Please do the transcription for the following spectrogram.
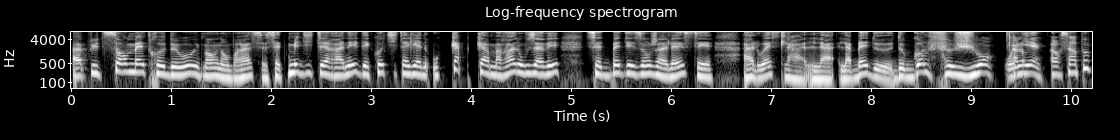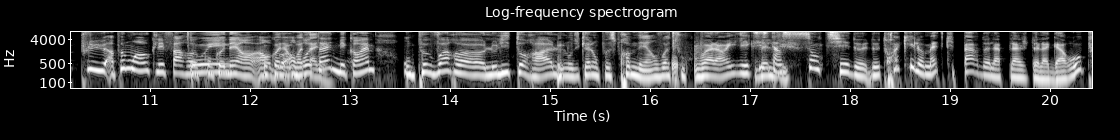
à plus de 100 mètres de haut, et ben on embrasse cette Méditerranée des côtes italiennes au Cap Camara. Donc vous avez cette baie des Anges à l'est et à l'ouest la, la, la baie de, de Golfe-Juan. On alors, y est. alors, c'est un peu plus, un peu moins haut que les phares euh, Oui, qu'on connaît en, qu'on connaît en en Bretagne. Bretagne, mais quand même, on peut voir euh, le littoral, le long duquel on peut se promener. hein, on voit tout. Voilà, il existe Belle un vue. sentier de, de 3 km qui part de la plage de la Garoupe,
